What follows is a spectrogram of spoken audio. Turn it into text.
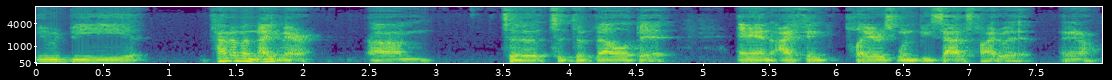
it would be kind of a nightmare um, to to develop it, and I think players wouldn't be satisfied with it. You know,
